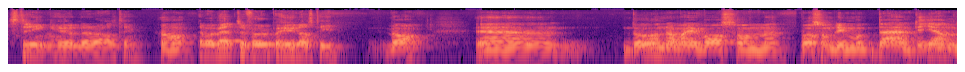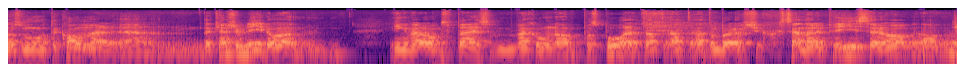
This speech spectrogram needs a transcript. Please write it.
Stringhyllor och allting. Ja, Det var bättre förr på Hylands tid. ja. Eh, då undrar man ju vad som, vad som blir modernt igen och som återkommer. Eh, det kanske blir då Ingvar Oldsbergs version av På spåret. Att, att, att de börjar sända repriser av... av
